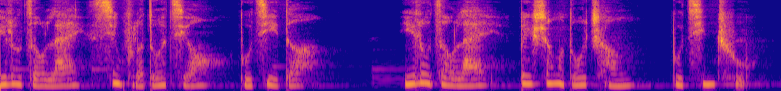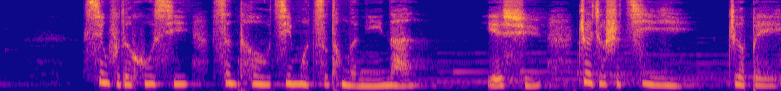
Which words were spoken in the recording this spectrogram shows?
一路走来，幸福了多久不记得；一路走来，悲伤了多长不清楚。幸福的呼吸渗透寂寞刺痛的呢喃，也许这就是记忆，这杯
